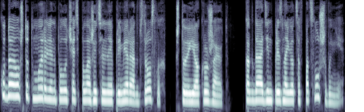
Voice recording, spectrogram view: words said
куда уж тут Мерлин получать положительные примеры от взрослых, что ее окружают когда один признается в подслушивании,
